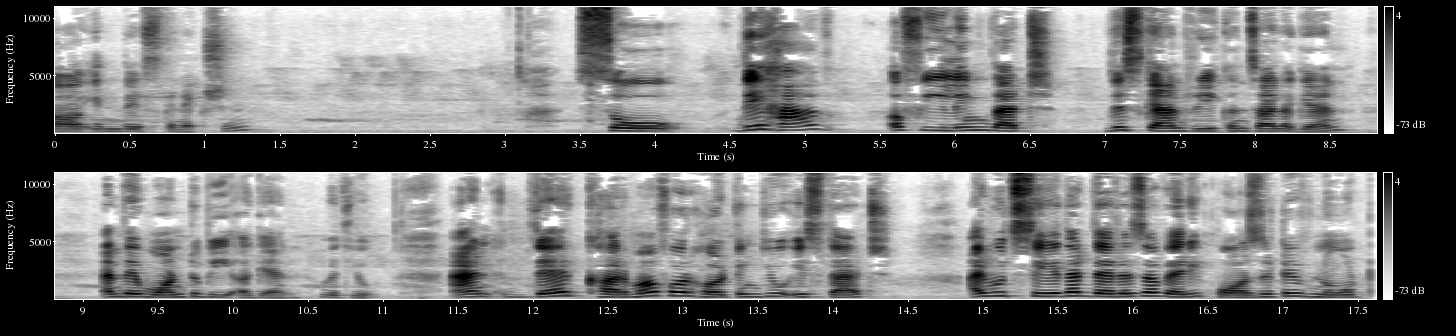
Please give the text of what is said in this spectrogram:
uh, in this connection. So they have a feeling that this can reconcile again and they want to be again with you. And their karma for hurting you is that I would say that there is a very positive note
